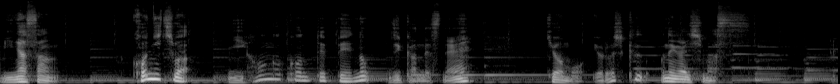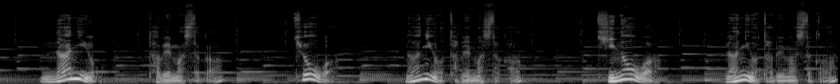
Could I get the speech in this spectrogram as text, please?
皆さんこんにちは。日本語コンテッペイの時間ですね。今日もよろしくお願いします。何を食べましたか？今日は何を食べましたか？昨日は何を食べましたか？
